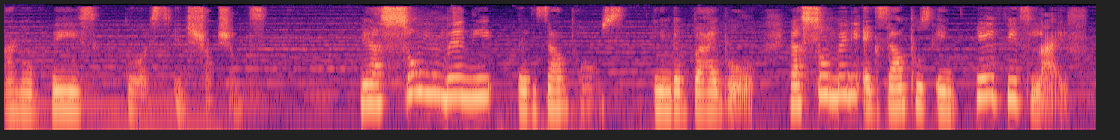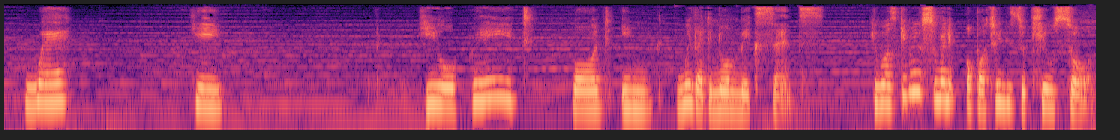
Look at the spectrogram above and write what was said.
and obeys God's instructions. There are so many examples in the Bible. There are so many examples in David's life where he he obeyed God in ways that did not make sense. He was given so many opportunities to kill Saul,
